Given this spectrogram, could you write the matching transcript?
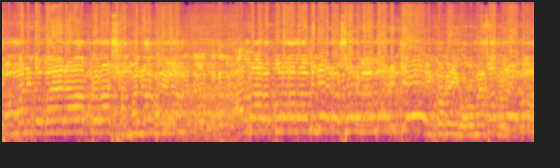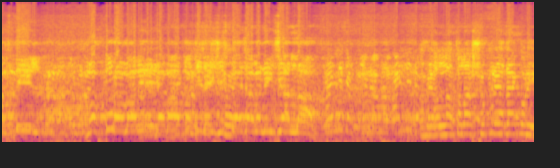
সম্মানিত ভাইয়েরা আপনারা সম্মানিত। ভাইয়েরা। আল্লাহ রাব্বুল আলামিনের রসের মেহমানিতে মোহতরম জামাত যাবেন ইনশাআল্লাহ। আমি আল্লাহ তালার শুক্রিয়া আদায় করি।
